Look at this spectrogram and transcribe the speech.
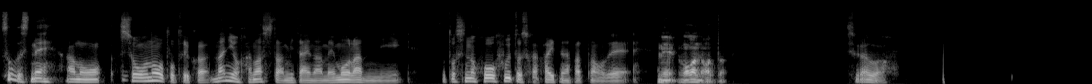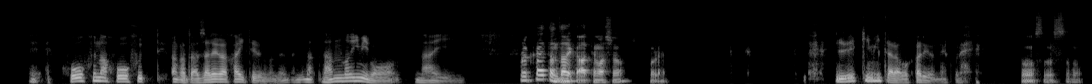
そうですね。あの、小ノートというか、何を話したみたいなメモ欄に、今年の抱負としか書いてなかったので、ね、わかんなかった。違うわ。え、豊富な抱負って、なんかダジャレが書いてるので、な、何の意味もないこれ書いたの誰の。か当てましょう？これ。履歴見たらわかるよね、これ。そうそうそう。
